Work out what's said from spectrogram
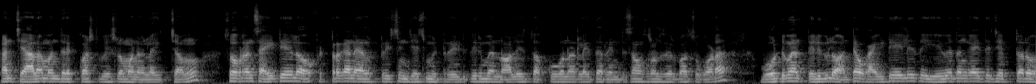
కానీ చాలామంది రిక్వెస్ట్ బేస్లో మనం ఇలా ఇచ్చాము. సో ఫ్రెండ్స్ ఐటీఐలో ఫిట్టర్గానే ఎలక్ట్రీషియన్ చేసి మీ ట్రేడ్ తీరి మీద నాలెడ్జ్ తక్కువ ఉన్నట్లయితే రెండు సంవత్సరాల సిలబస్ కూడా బోర్డు మీద తెలుగులో అంటే ఒక ఐటీఐలో అయితే ఏ విధంగా అయితే చెప్తారో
